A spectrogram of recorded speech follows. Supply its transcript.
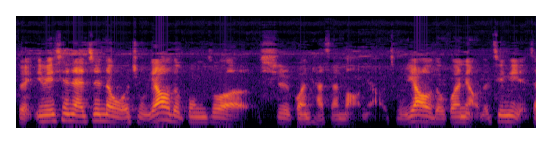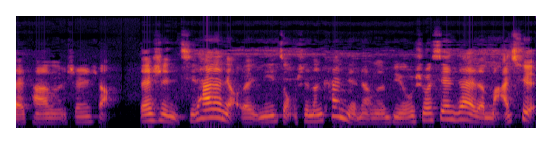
对，因为现在真的我主要的工作是观察三宝鸟，主要的观鸟的精力也在它们身上。但是其他的鸟类，你总是能看见它们。比如说现在的麻雀，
